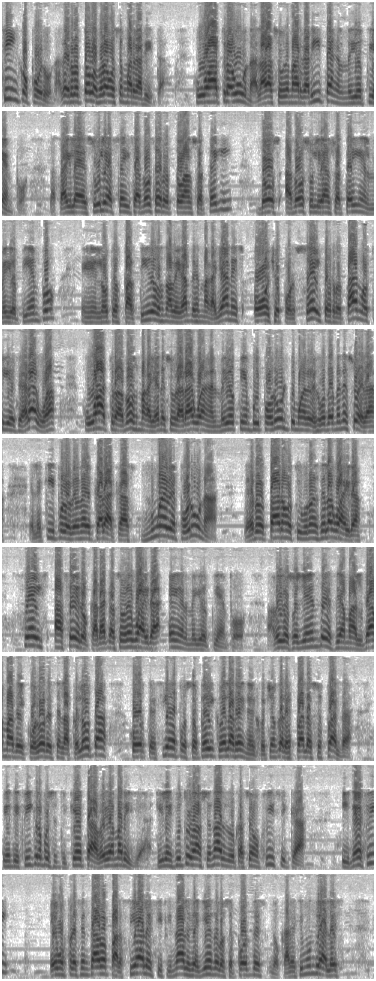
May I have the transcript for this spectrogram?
5 por 1, derrotó a los Bravos en Margarita, 4 a 1, Lara sobre Margarita en el medio tiempo. Las Águilas de Zulia, 6 a 2, derrotó a Anzuategui, 2 a 2 Zulia Anzuategui en el medio tiempo. En los otros partidos, los Navegantes de Magallanes, 8 por 6, derrotaron a los Tigres de Aragua, 4 a 2 Magallanes sobre Aragua en el medio tiempo. Y por último, en el juego de Venezuela, el equipo de Caracas, 9 por 1, derrotaron los Tiburones de La Guaira, 6 a 0 Caracas sobre Guaira en el medio tiempo. Amigos oyentes, de amalgama de colores en la pelota, cortesía de Postopédico de la Reina, el colchón que le espalda a su espalda. Identifíquelo por su etiqueta verde amarilla. Y el Instituto Nacional de Educación Física, INEFI, hemos presentado parciales y finales de ayer de los deportes locales y mundiales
